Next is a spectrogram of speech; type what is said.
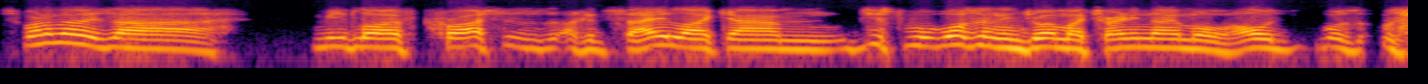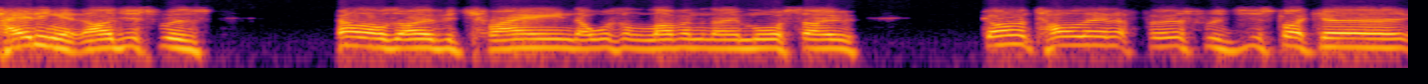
It's one of those uh, midlife crises, I could say. Like, um, just wasn't enjoying my training no more. I was, was, hating it. I just was, felt I was overtrained. I wasn't loving it no more. So, going to Thailand at first was just like a,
